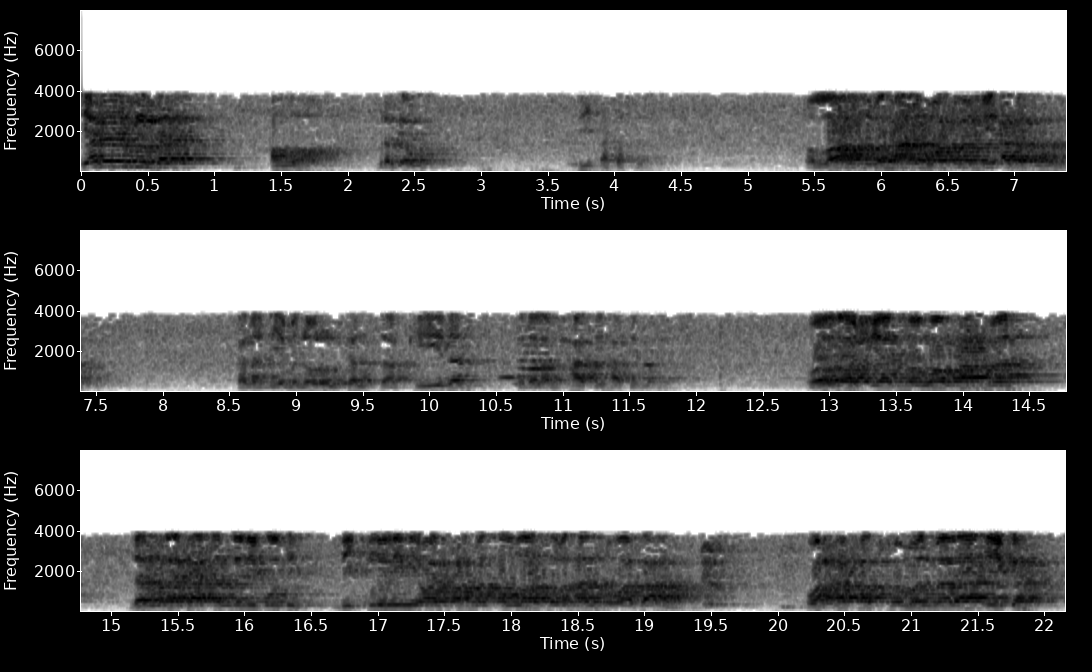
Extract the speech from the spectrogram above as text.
Siapa yang menurunkan Allah. Berarti Allah? Di atas langit. Allah Subhanahu wa taala di atas langit. Karena dia menurunkan sakinah ke dalam hati-hati mereka. Wa rahmah dan mereka akan diliputi, dikelilingi oleh rahmat Allah Subhanahu wa taala. Wa hafathumul malaikah.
